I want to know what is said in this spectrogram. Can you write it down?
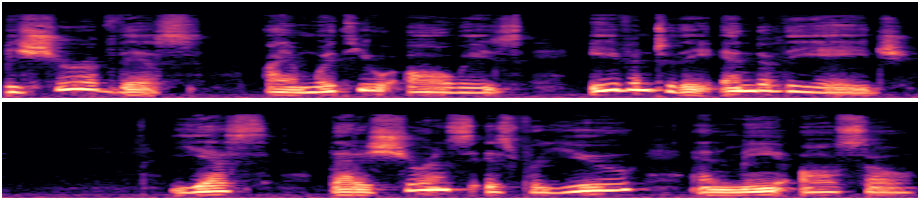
Be sure of this, I am with you always, even to the end of the age. Yes, that assurance is for you and me also.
